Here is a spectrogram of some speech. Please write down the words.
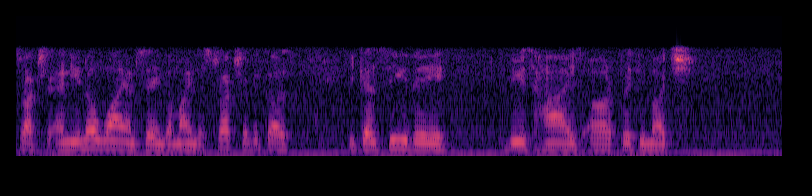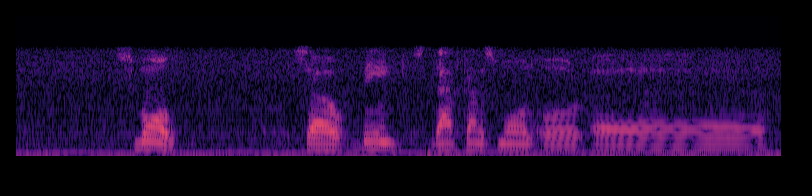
structure. And you know why I'm saying a minor structure? Because you can see the these highs are pretty much small. So being that kind of small or uh,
